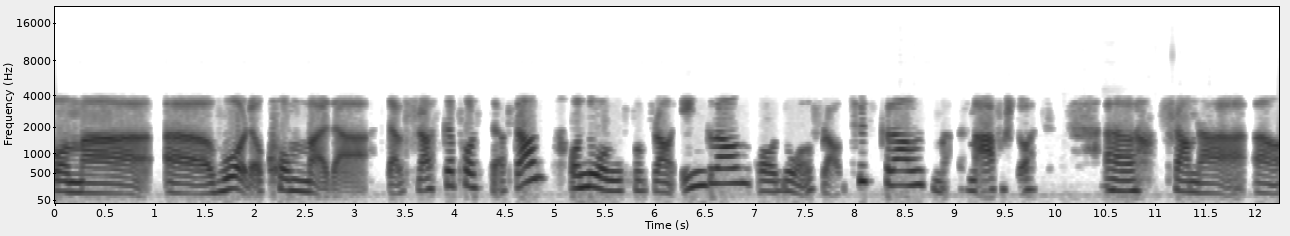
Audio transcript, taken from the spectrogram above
om uh, hvor det kommer den flaskeposten fra. Og noen fra England og noen fra Tyskland, som, som jeg har forstått. Uh, fra uh,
